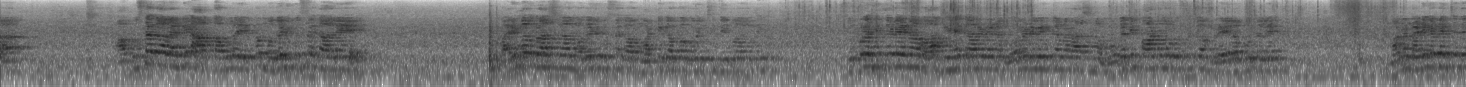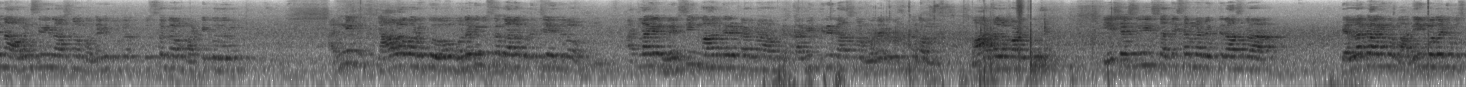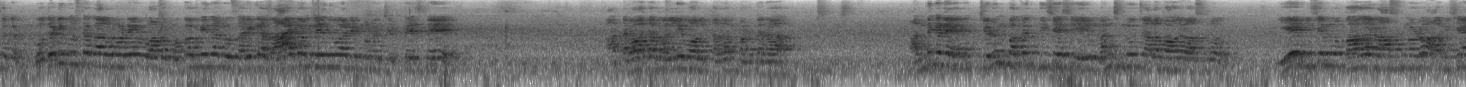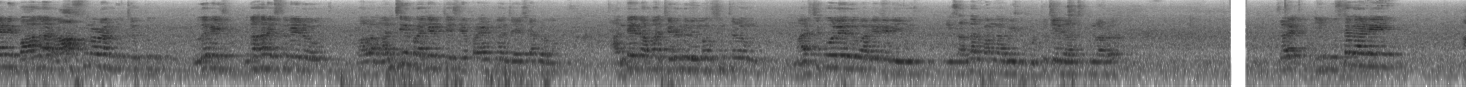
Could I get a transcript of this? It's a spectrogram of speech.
ఆ పుస్తకాలన్నీ ఆ కవుల యొక్క మొదటి పుస్తకాలే. పరిమళ రాసిన మొదటి పుస్తకం మట్టి గబ్బ గురించి దీంట్లో ఉంది సుప్రసిద్ధుడైన వాగ్గేయకారుడైన గోరడి వెంకన్న రాసిన మొదటి పాటల పుస్తకం రేలపూతలే. మన నడిగడ్డ చెందిన అవనిశ్రీ రాసిన మొదటి పు- పుస్తకం మట్టి కుదురు. అన్ని చాలా వరకు మొదటి పుస్తకాల గురించి ఇందులో అట్లాగే మెర్సీ మార్గరెట్ అన్న ఒక కవిత్రి రాసిన మొదటి పుస్తకం మాటల మడుగు. యశస్వి సతీష్ అన్న వ్యక్తి రాసిన తెల్ల కాగితం అది మొదటి పుస్తకం. మొదటి పుస్తకాల్లోనే వాళ్ళ ముఖం మీద నువ్వు సరిగ్గా రాయడం లేదు అని మనం చెప్పేస్తే ఆ తర్వాత మళ్ళీ వాళ్ళు తలం పడతారా? అందుకనే చెడుని పక్కకు తీసేసి మంచి నువ్వు చాలా బాగా రాస్తున్నావు ఏ విషయంలో బాగా రాస్తున్నాడో ఆ విషయాన్ని బాగా రాస్తున్నాడు అంటూ చెప్తూ ఉదహరి ఉదహరిస్తున్నాడు వాళ్ళ మంచిని ప్రజెంట్ చేసే ప్రయత్నం చేశాడు అంతే తప్ప చెడుని విమర్శించడం మర్చిపోలేదు అనేది ఈ- ఈ సందర్భంగా మీకు గుర్తు చేయదలుచుకున్నాడు. సరే ఈ పుస్తకాన్ని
